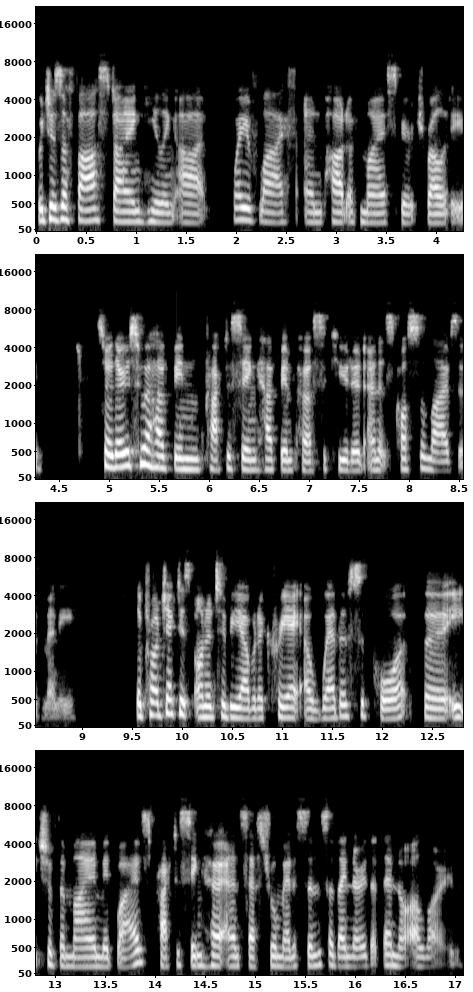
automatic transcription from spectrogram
which is a fast dying healing art, way of life, and part of Maya spirituality. So, those who have been practicing have been persecuted, and it's cost the lives of many. The project is honoured to be able to create a web of support for each of the Maya midwives practicing her ancestral medicine so they know that they're not alone.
